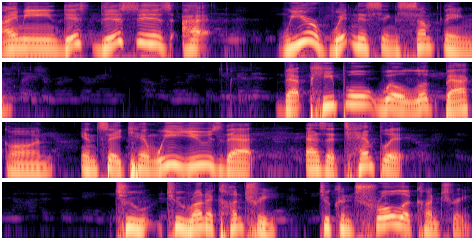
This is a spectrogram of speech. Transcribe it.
I mean, this this is I, we are witnessing something that people will look back on and say, "Can we use that as a template to to run a country, to control a country?"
